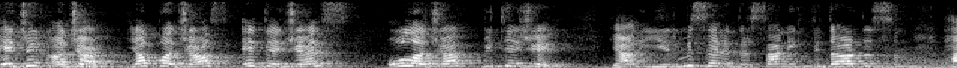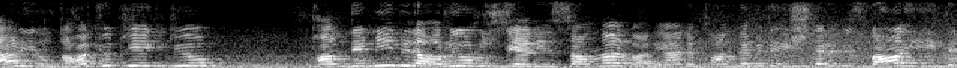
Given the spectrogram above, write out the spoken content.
ecek acak yapacağız edeceğiz olacak bitecek. Yani 20 senedir sen iktidardasın her yıl daha kötüye gidiyor. Pandemiyi bile arıyoruz diyen insanlar var. Yani pandemide işlerimiz daha iyiydi.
